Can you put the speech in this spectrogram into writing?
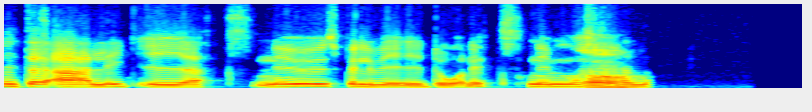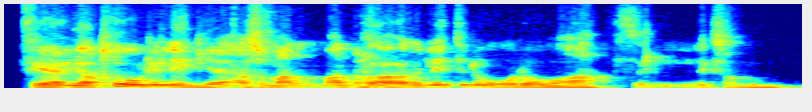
Lite ärlig i att nu spelar vi dåligt. Nu måste Ja. hända. För jag, jag tror det ligger, alltså man, man hör lite då och då att liksom,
